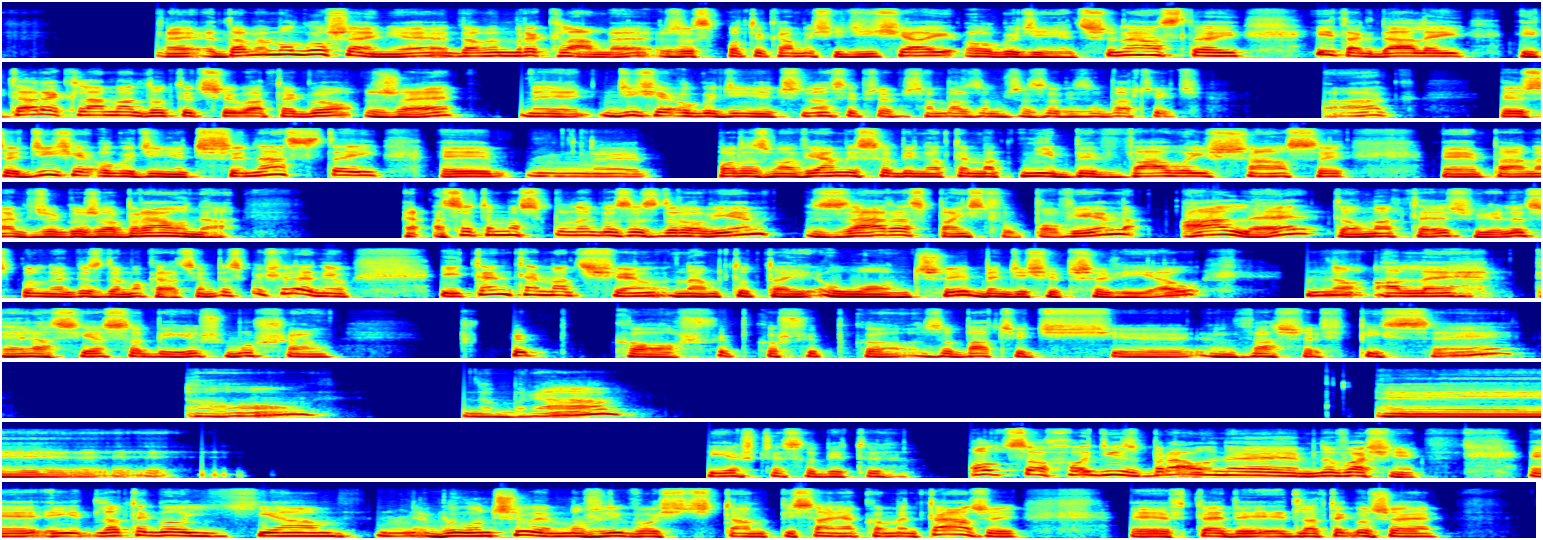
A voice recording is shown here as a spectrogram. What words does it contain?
E, dałem ogłoszenie, dałem reklamę, że spotykamy się dzisiaj o godzinie 13 i tak dalej. I ta reklama dotyczyła tego, że e, dzisiaj o godzinie 13, przepraszam bardzo, muszę sobie zobaczyć, tak, że dzisiaj o godzinie 13 y, y, porozmawiamy sobie na temat niebywałej szansy pana Grzegorza Brauna. A co to ma wspólnego ze zdrowiem? Zaraz Państwu powiem, ale to ma też wiele wspólnego z demokracją bezpośrednią. I ten temat się nam tutaj łączy, będzie się przewijał. No ale teraz ja sobie już muszę szybko, szybko, szybko zobaczyć y, Wasze wpisy. O, dobra. Yy, jeszcze sobie ty. O co chodzi z Brownem? No właśnie. Yy, dlatego ja wyłączyłem możliwość tam pisania komentarzy yy, wtedy, dlatego że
